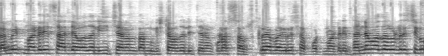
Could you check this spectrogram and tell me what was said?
ಕಮೆಂಟ್ ಮಾಡಿರಿ. ಸಾಧ್ಯವಾದಲ್ಲಿ ಈ ಚಾನಲ್ ತಮಗೆ ಇಷ್ಟವಾದಲ್ಲಿ ಈ ಚಾನಲ್ ಕೂಡ ಸಬ್ಸ್ಕ್ರೈಬ್ ಆಗಿರಿ ಸಪೋರ್ಟ್ ಮಾಡಿರಿ. ಧನ್ಯವಾದಗಳು ಸಿಗೋ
